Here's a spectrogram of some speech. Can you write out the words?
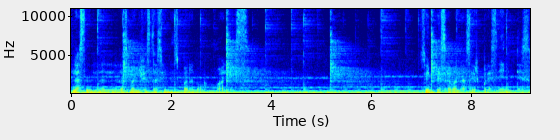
Las, manifestaciones paranormales se empezaban a hacer presentes.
